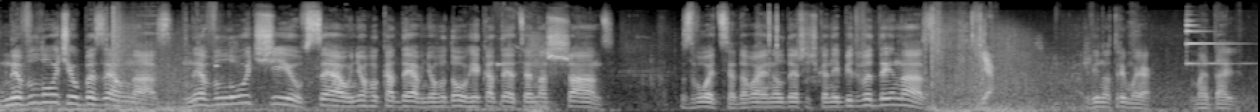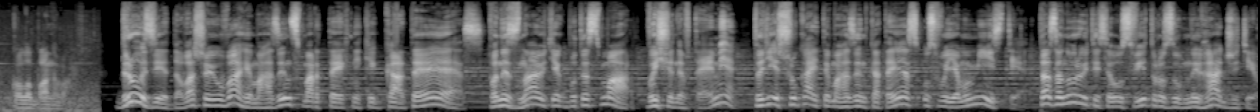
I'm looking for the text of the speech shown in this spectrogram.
Не влучив БЗ в нас. Не влучив. Все, у нього КД, в нього довге КД, це наш шанс. Зводься, давай, НЛДшечка, не підведи нас. Є. Він отримує медаль Колобанова. Друзі, до вашої уваги магазин смарт-техніки КТС. Вони знають, як бути смарт. Ви ще не в темі? Тоді шукайте магазин КТС у своєму місті та занурюйтеся у світ розумних гаджетів.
